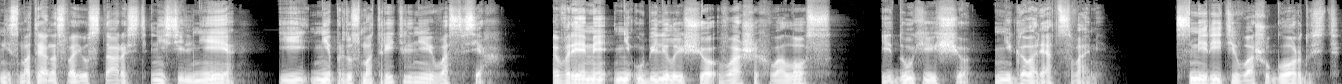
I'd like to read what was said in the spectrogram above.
несмотря на свою старость, не сильнее и не предусмотрительнее вас всех? Время не убелило еще ваших волос, и духи еще не говорят с вами. Смирите вашу гордость,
